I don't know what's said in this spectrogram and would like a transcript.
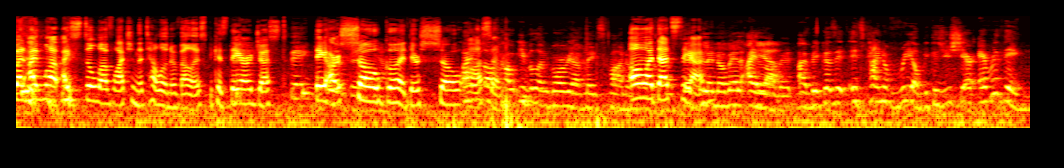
but I love I still love watching the telenovelas because they are just Thank they are so good. They're so awesome. I love how Eva Longoria makes fun of Oh, it, that's- the yeah. telenovela. I Yeah. love it I, because it, it's kind of real because you share everything,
